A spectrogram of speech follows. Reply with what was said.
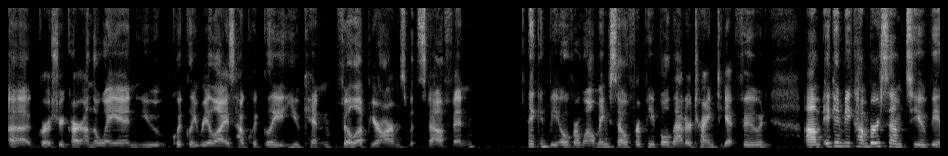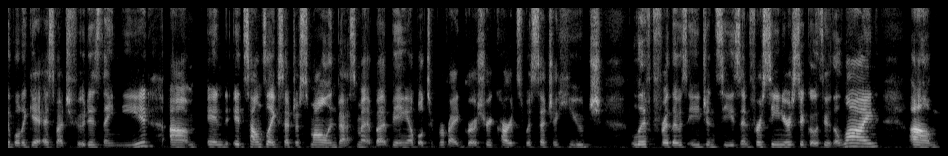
a grocery cart on the way in, you quickly realize how quickly you can fill up your arms with stuff and it can be overwhelming. So for people that are trying to get food, um, it can be cumbersome to be able to get as much food as they need. Um, and it sounds like such a small investment, but being able to provide grocery carts was such a huge lift for those agencies and for seniors to go through the line, um,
